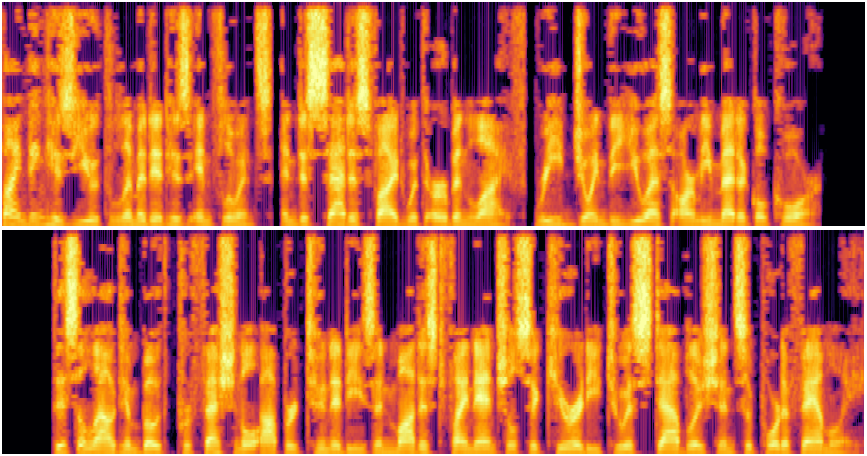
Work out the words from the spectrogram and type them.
Finding his youth limited his influence, and dissatisfied with urban life, Reed joined the U.S. Army Medical Corps. This allowed him both professional opportunities and modest financial security to establish and support a family.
